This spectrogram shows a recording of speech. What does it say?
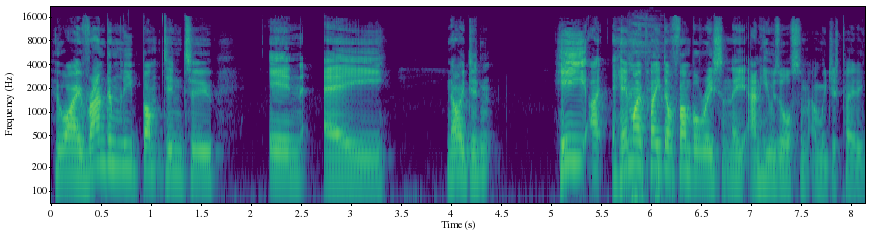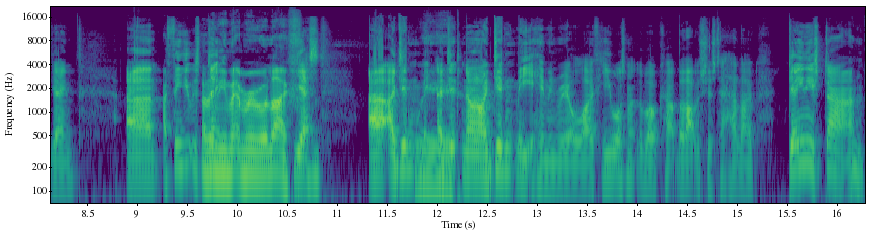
who I randomly bumped into in a. No, I didn't. He, I, him, I played on FUMBBL recently and he was awesome and we just played a game. Um, I think it was. And then you met him in real life. Yes. Uh, I didn't. meet- I did, no, no, I didn't meet him in real life. He wasn't at the World Cup, but that was just a hello. Danish Dan,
